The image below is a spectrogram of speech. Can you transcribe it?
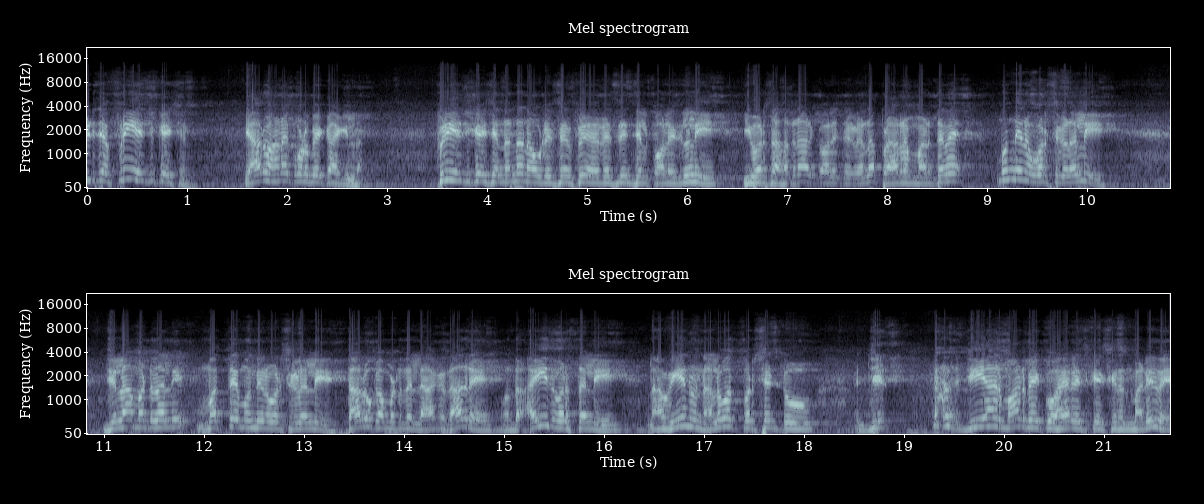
ಇಟ್ಸ್ ಎ ಫ್ರೀ ಎಜುಕೇಷನ್ ಯಾರೂ ಹಣ ಕೊಡಬೇಕಾಗಿಲ್ಲ. ಫ್ರೀ ಎಜುಕೇಷನನ್ನು ನಾವು ರೆಸಿ ರೆಸಿಡೆನ್ಷಿಯಲ್ ಕಾಲೇಜಿನಲ್ಲಿ ಈ ವರ್ಷ ಹದಿನಾರು ಕಾಲೇಜುಗಳನ್ನು ಪ್ರಾರಂಭ ಮಾಡ್ತೇವೆ. ಮುಂದಿನ ವರ್ಷಗಳಲ್ಲಿ ಜಿಲ್ಲಾ ಮಟ್ಟದಲ್ಲಿ ಮತ್ತೆ ಮುಂದಿನ ವರ್ಷಗಳಲ್ಲಿ ತಾಲೂಕಾ ಮಟ್ಟದಲ್ಲಿ ಆಗೋದಾದರೆ ಒಂದು ಐದು ವರ್ಷದಲ್ಲಿ ನಾವೇನು ನಲವತ್ತು ಪರ್ಸೆಂಟು ಜಿ ಜಿ ಆರ್ ಮಾಡಬೇಕು ಹೈಯರ್ ಎಜುಕೇಷನ್ ಅಂತ ಮಾಡಿದರೆ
